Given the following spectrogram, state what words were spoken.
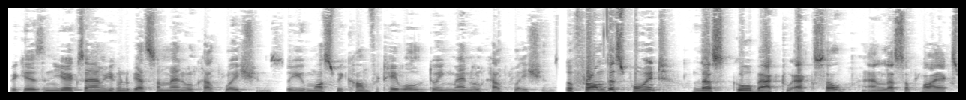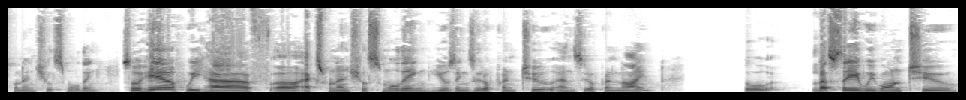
because in your exam you're going to get some manual calculations. So you must be comfortable doing manual calculations. So from this point let's go back to excel and let's apply exponential smoothing. So here we have uh, exponential smoothing using 0.2 and 0.9 so let's say we want to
